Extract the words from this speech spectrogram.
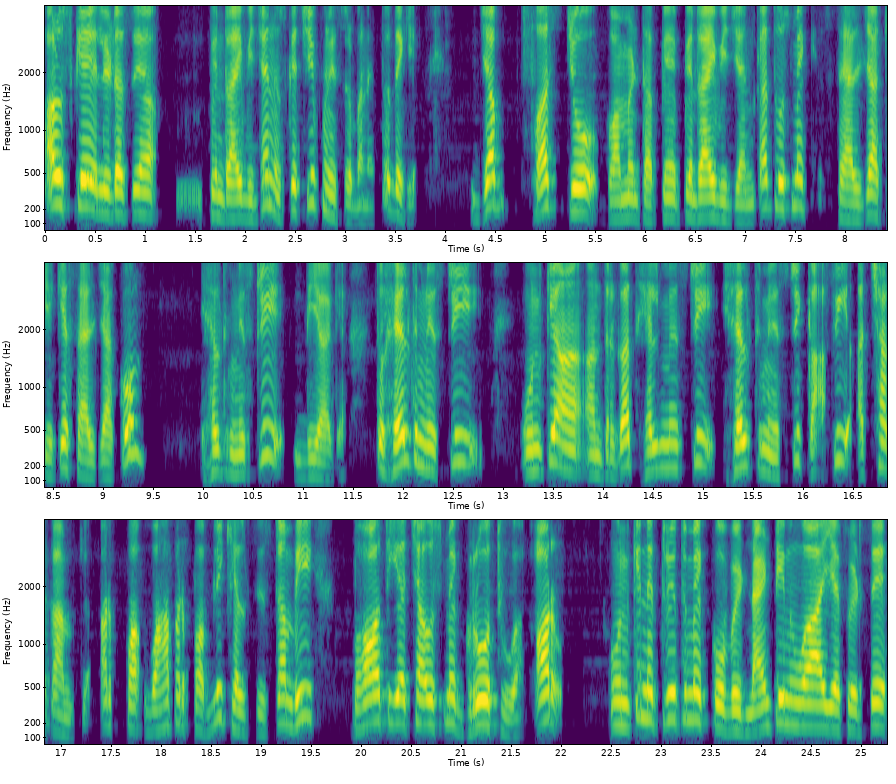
और उसके लीडर से पिनराई विजयन, उसके चीफ मिनिस्टर बने। तो देखिए, जब फ़र्स्ट जो गवर्नमेंट था पिनराई विजयन का तो उसमें सैलजा के के सैलजा को हेल्थ मिनिस्ट्री दिया गया। तो हेल्थ मिनिस्ट्री उनके अंतर्गत हेल्थ मिनिस्ट्री हेल्थ मिनिस्ट्री काफ़ी अच्छा काम किया और वहाँ पर पब्लिक हेल्थ सिस्टम भी बहुत ही अच्छा उसमें ग्रोथ हुआ और उनके नेतृत्व में कोविड 19 हुआ या फिर से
